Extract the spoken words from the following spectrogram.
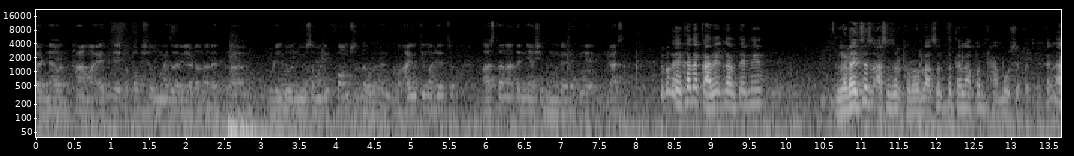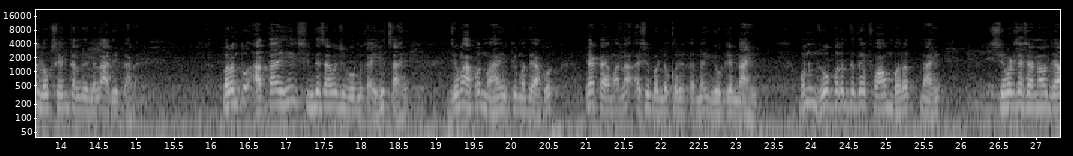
लढण्यावर ठाम आहेत. ते अपक्ष उमेदवारी लढवणार आहेत. पुढील दोन दिवसामध्ये फॉर्म सुद्धा भरणार महायुतीमध्येच असताना त्यांनी अशी भूमिका घेतली आहे. काय सांग तर बघा एखाद्या कार्यकर्त्यांनी लढायचंच असं जर ठरवलं असेल तर त्याला आपण थांबवू शकत नाही. कारण हा लोकशाहीने त्याला दिलेला अधिकार आहे. परंतु आता ही शिंदेसाहेबांची भूमिका हीच आहे. जेव्हा आपण महायुतीमध्ये आहोत त्या टायमाला अशी बंडखोरी करणं योग्य नाही. म्हणून जोपर्यंत ते फॉर्म भरत नाहीत शेवटच्या क्षणाला ज्या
